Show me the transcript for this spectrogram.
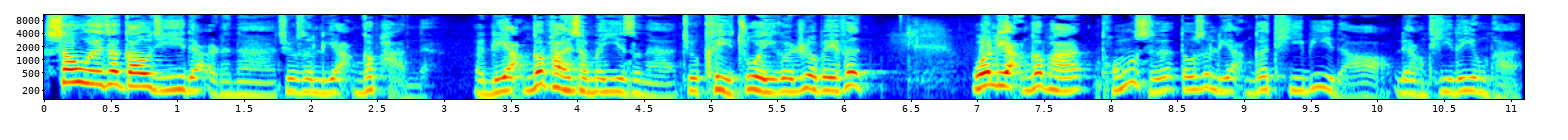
稍微再高级一点的呢，就是两个盘的，两个盘什么意思呢？就可以做一个热备份。我两个盘同时都是两个 TB 的啊，两 T 的硬盘，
